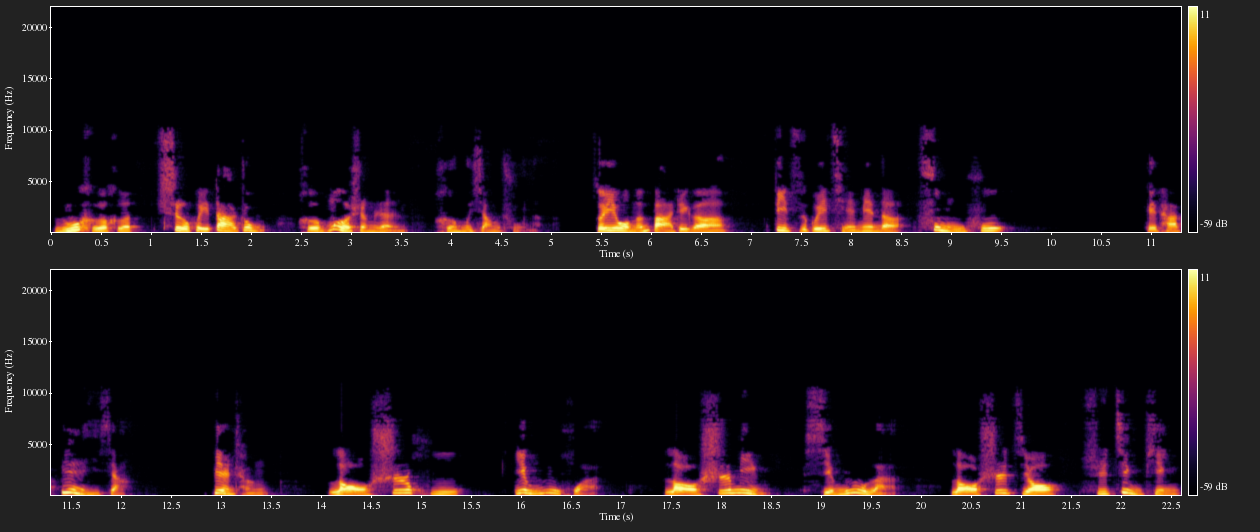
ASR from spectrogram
如何和社会大众和陌生人和睦相处呢？所以，我们把这个《弟子规》前面的“父母呼”给它变一下，变成“老师呼，应勿缓；老师命，行勿懒；老师教，须敬听；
